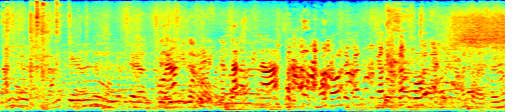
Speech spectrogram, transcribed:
lange, schlanke, ungefähr 10 Meter hoch. Von dem Blattspinat. Da vorne ganz, ganz satt vor. Andere Filme.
